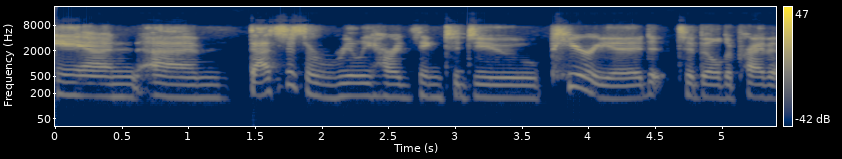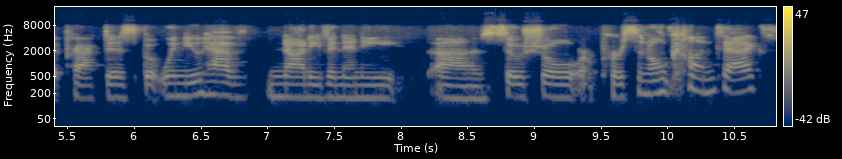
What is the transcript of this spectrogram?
And um, that's just a really hard thing to do, period, to build a private practice. But when you have not even any uh, social or personal contacts,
